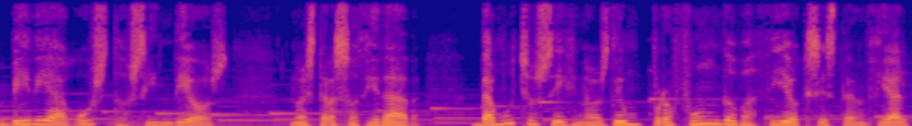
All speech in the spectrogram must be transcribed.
vive a gusto sin Dios, nuestra sociedad da muchos signos de un profundo vacío existencial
